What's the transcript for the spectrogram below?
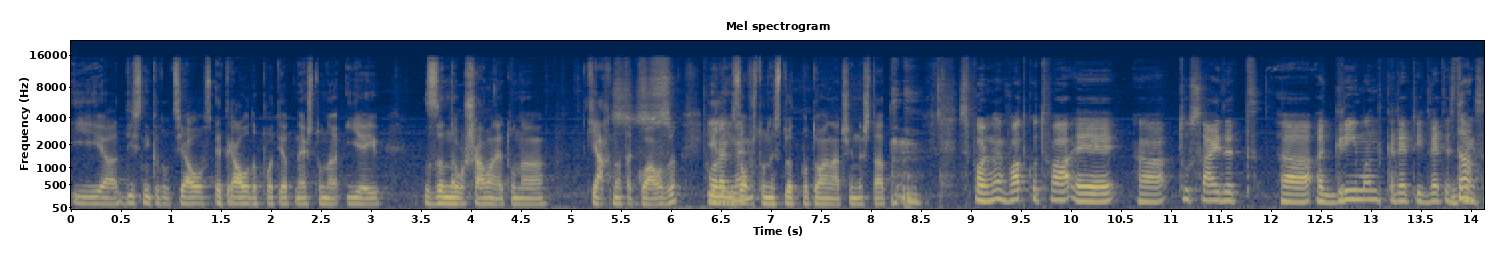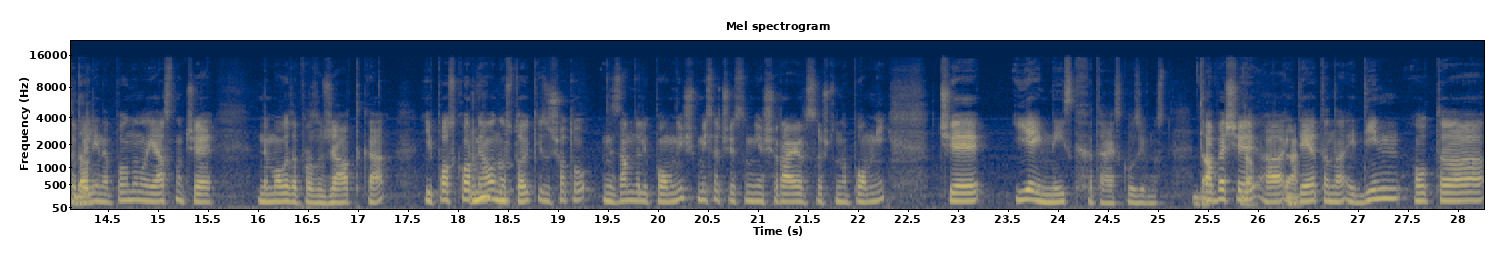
и Disney като цяло е трябвало да платят нещо на EA за нарушаването на тяхната клауза Според или изобщо не стоят по този начин нещата. Според мен, Владко, това е uh, two-sided uh, agreement, където и двете страни да, са да. били напълно наясно, че не могат да продължават така. И по-скоро mm-hmm. няма настойки, защото не знам дали помниш, мисля, че самия Шрайер също напомни, че EA не искаха тази ексклюзивност. Да, Това беше да, а, да. идеята на един от а,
